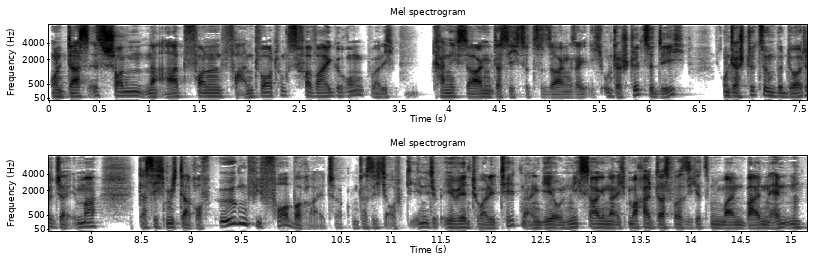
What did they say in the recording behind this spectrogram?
Und das ist schon eine Art von Verantwortungsverweigerung, weil ich kann nicht sagen, dass ich sozusagen sage, ich unterstütze dich, Unterstützung bedeutet ja immer, dass ich mich darauf irgendwie vorbereite und dass ich auf die Eventualitäten angehe und nicht sage, na, ich mache halt das, was ich jetzt mit meinen beiden Händen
